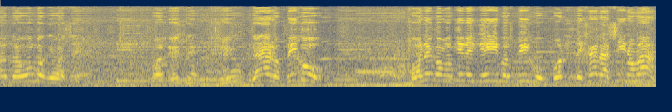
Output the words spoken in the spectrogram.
La otra bomba, ¿qué va a hacer? ¿Cuál dice? Sí. Claro, Pico. Pone como tiene que ir, Pico. Pon- Dejar así nomás.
